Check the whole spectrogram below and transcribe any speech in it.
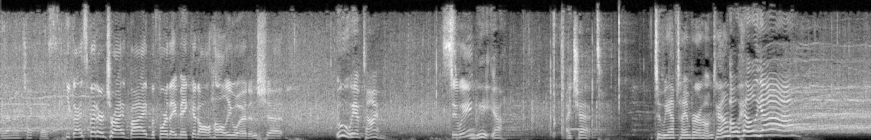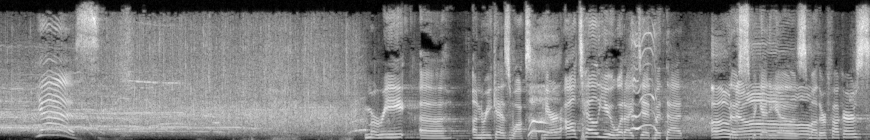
And I'm gonna check this. You guys better drive by before they make it all Hollywood and shit. Ooh, we have time. Do we? We yeah. I checked. Do we have time for a hometown? Oh hell yeah! Yes. Marie uh, Enriquez walks up here. I'll tell you what I did with that. Oh, those no. spaghettios, motherfuckers.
